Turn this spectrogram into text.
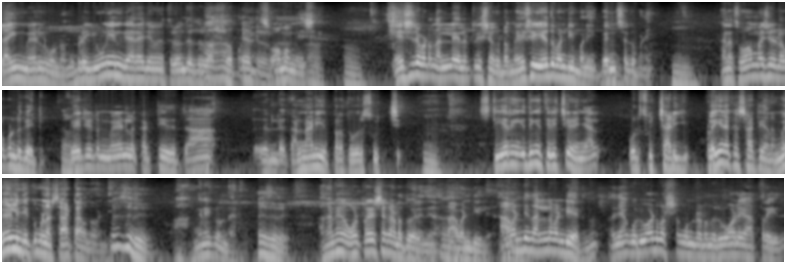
ലൈൻ മേളിൽ കൊണ്ടുവന്നു. ഇവിടെ യൂണിയൻ ഗാരേജ് എന്ന് തിരുവനന്തപുരത്ത് വർക്ക്ഷോപ്പ് സോമം മേശി. മേശിയുടെ അവിടെ നല്ല ഇലക്ട്രീഷ്യൻ കിട്ടും മേശ ഏത് വണ്ടിയും പണി ബെൻസൊക്കെ പണി. അങ്ങനെ സോമം മേശയുടെ അവിടെ കൊണ്ട് കയറ്റും. കയറ്റിയിട്ട് മേളിൽ കട്ട് ചെയ്തിട്ട് ആ കണ്ണാടി ഇപ്പുറത്ത് ഒരു സ്വിച്ച് സ്റ്റിയറിംഗ് ഇതിങ്ങനെ തിരിച്ചു കഴിഞ്ഞാൽ ഒരു സ്വിച്ച് അടിക്കും. പ്ലെയിനൊക്കെ സ്റ്റാർട്ട് ചെയ്യണം. മേളിൽ നിൽക്കുമ്പോഴാണ് സ്റ്റാർട്ട് ആവുന്ന വണ്ടി. ആ അങ്ങനെയൊക്കെ ഉണ്ടായിരുന്നു. അങ്ങനെ ഓൾട്ടറേഷൻ കടത്തുമായിരുന്നു ഞാൻ ആ വണ്ടിയിൽ. ആ വണ്ടി നല്ല വണ്ടിയായിരുന്നു. അത് ഞാൻ ഒരുപാട് വർഷം കൊണ്ടുവന്നു ഒരുപാട് യാത്ര ചെയ്തു.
